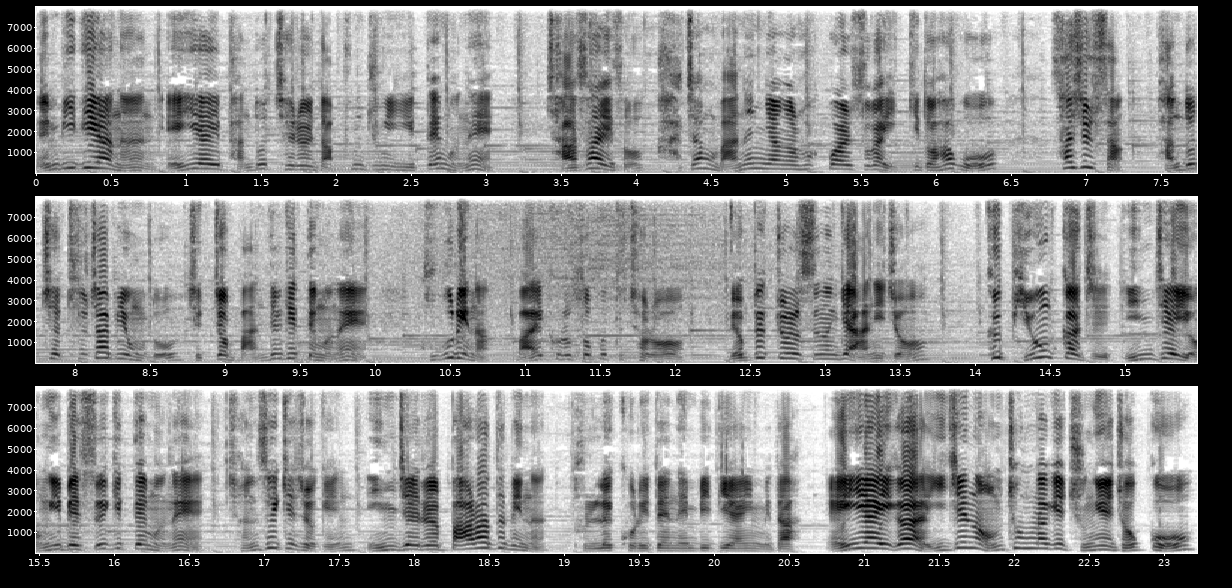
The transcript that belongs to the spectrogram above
엔비디아는 AI 반도체를 납품 중이기 때문에 자사에서 가장 많은 양을 확보할 수가 있기도 하고 사실상 반도체 투자 비용도 직접 만들기 때문에 구글이나 마이크로소프트처럼 몇백 조를 쓰는 게 아니죠. 그 비용까지 인재 영입에 쓰기 때문에 전 세계적인 인재를 빨아들이는 블랙홀이 된 엔비디아입니다. AI가 이제는 엄청나게 중요해졌고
